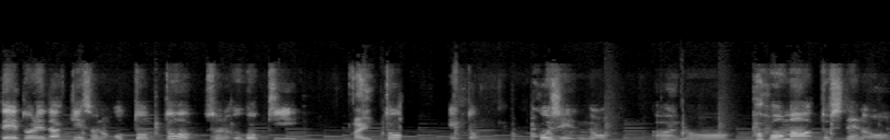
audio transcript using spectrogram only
てどれだけその音とその動きはい。と、えっと、個人のあのパフォーマーとしての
